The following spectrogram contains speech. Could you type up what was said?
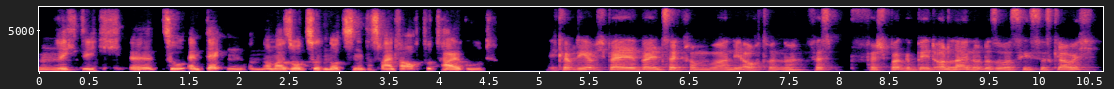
hm. richtig äh, zu entdecken und nochmal so zu nutzen. Das war einfach auch total gut. Ich glaube, die habe ich bei, bei Instagram waren die auch drin, ne? Fest, Vespergebet online oder sowas hieß das, glaube ich.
